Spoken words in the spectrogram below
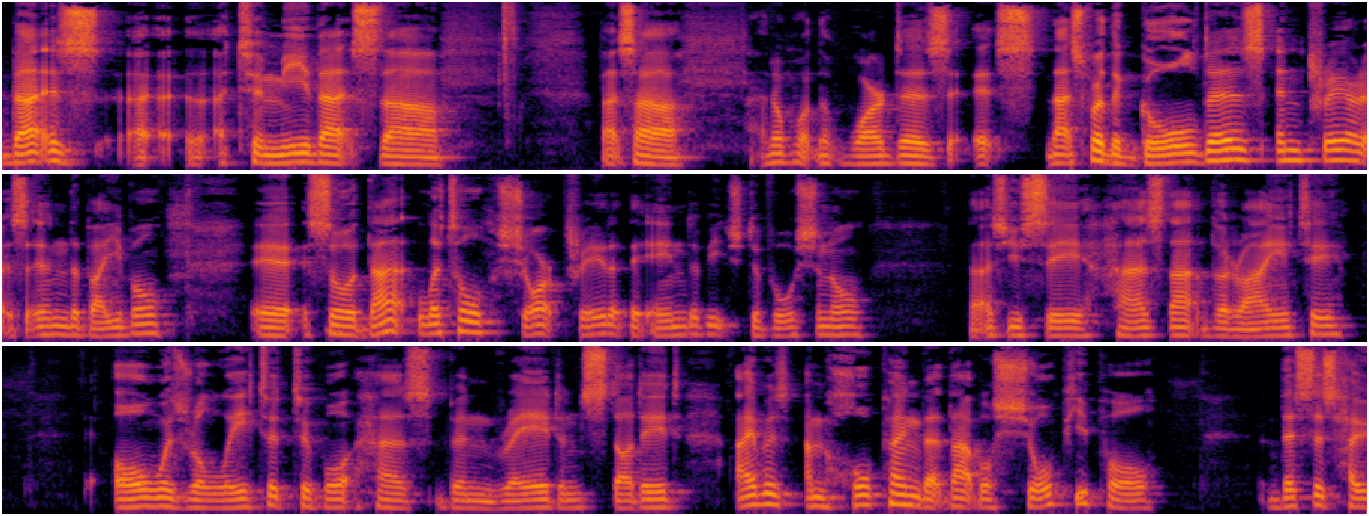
that is uh, uh to me. That's uh, that's a I don't know what the word is. It's that's where the gold is in prayer. It's in the Bible. Uh, so that little short prayer at the end of each devotional, that as you say has that variety, always related to what has been read and studied. I was I'm hoping that that will show people this is how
